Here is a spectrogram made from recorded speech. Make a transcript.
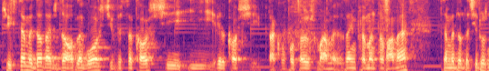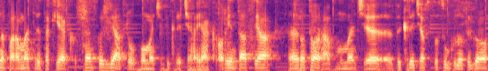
czyli chcemy dodać do odległości, wysokości i wielkości ptaków, bo to już mamy zaimplementowane. Chcemy dodać różne parametry, takie jak prędkość wiatru w momencie wykrycia, jak orientacja rotora w momencie wykrycia w stosunku do tego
